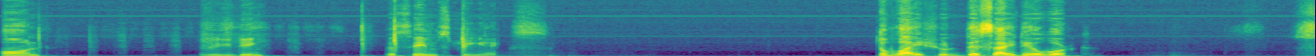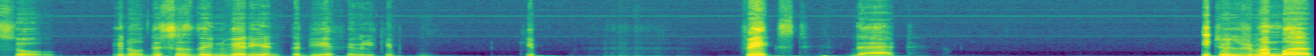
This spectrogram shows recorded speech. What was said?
on reading the same string x. Now, why should this idea work? So, you know this is the invariant the DFA will keep keep fixed that it will remember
